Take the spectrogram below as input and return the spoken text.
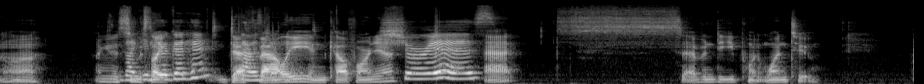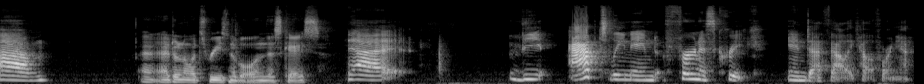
Uh, I'm gonna that assume give it's you a good hint? Death was a good Valley hint. in California Sure is. at seventy point one two. Um, I I don't know what's reasonable in this case. uh, the aptly named Furnace Creek in Death Valley, California.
